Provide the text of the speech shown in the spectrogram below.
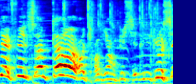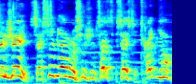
Défile Center! Oh, Trop bien, en plus c'est le CG Ça c'est bien le CG, ça, c'est très bien.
